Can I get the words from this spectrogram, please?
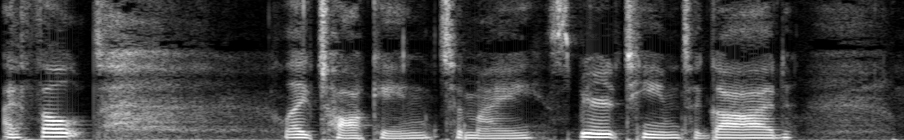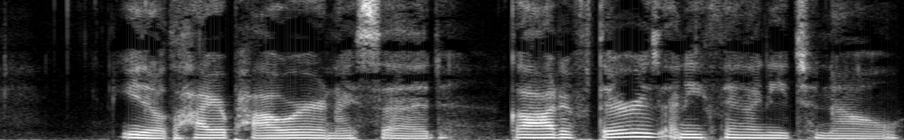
I felt like talking to my spirit team, to God, you know, the higher power, and I said, God, if there is anything I need to know,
